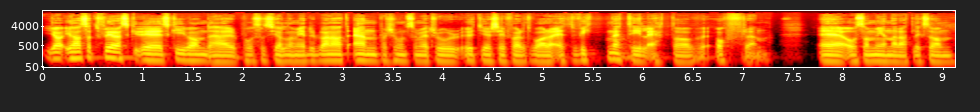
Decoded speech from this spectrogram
Jag, jag har sett flera eh, skriva om det här på sociala medier, bland annat en person som jag tror utger sig för att vara ett vittne till ett av offren. Eh, och som menar att liksom,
